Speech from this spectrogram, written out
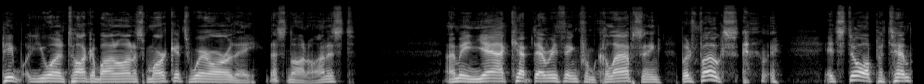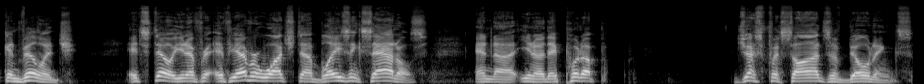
people, you want to talk about honest markets? Where are they? That's not honest. I mean, yeah, kept everything from collapsing, but folks, it's still a Potemkin village. It's still, you know, if, if you ever watched uh, Blazing Saddles, and uh, you know they put up just facades of buildings,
